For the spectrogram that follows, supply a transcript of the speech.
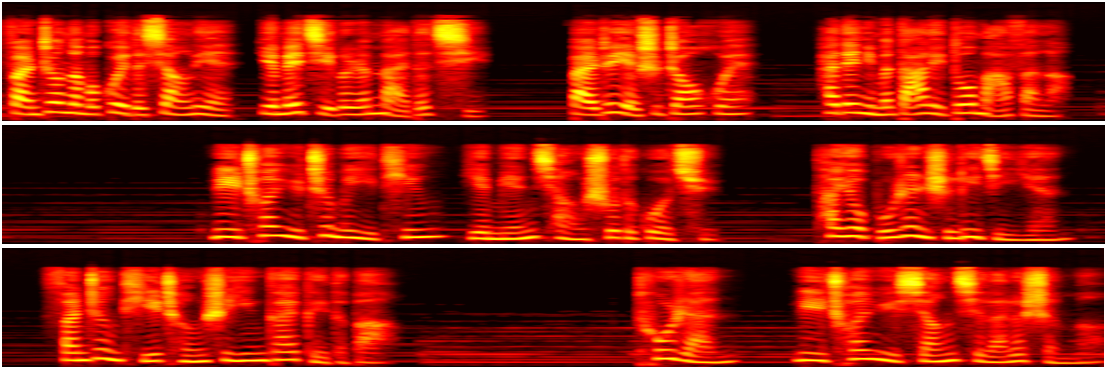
反正那么贵的项链也没几个人买得起，摆着也是招灰，还得你们打理，多麻烦了。李川宇这么一听，也勉强说得过去。他又不认识厉谨言，反正提成是应该给的吧。突然，李川宇想起来了什么，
